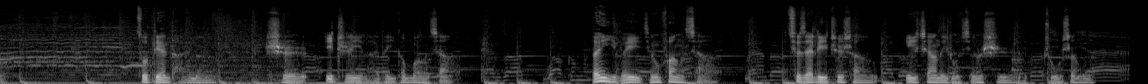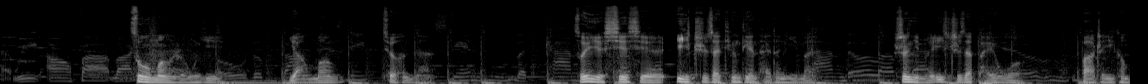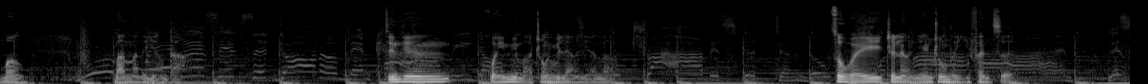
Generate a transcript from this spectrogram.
做电台呢，是一直以来的一个梦想。本以为已经放下，却在荔枝上以这样的一种形式重生了。做梦容易，养梦却很难。所以也谢谢一直在听电台的你们，是你们一直在陪我。把这一个梦，慢慢的养大。今天回忆密码终于两年了。作为这两年中的一份子，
